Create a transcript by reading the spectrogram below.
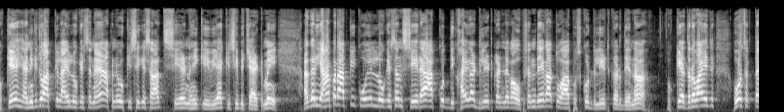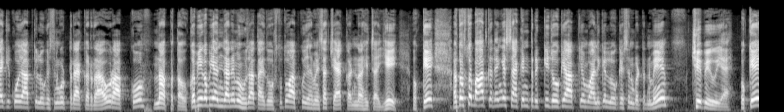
okay यानी कि जो आपकी लाइव लोकेशन है, आपने वो किसी के साथ शेयर नहीं की हुई है किसी भी चैट में। अगर यहाँ पर आपकी कोई लोकेशन शेयर है, आपको दिखाएगा डिलीट करने का ऑप्शन देगा तो आप उसको डिलीट कर देना। ओके अदरवाइज़ हो सकता है कि कोई आपके लोकेशन को ट्रैक कर रहा हो और आपको ना पता हो। कभी कभी अनजाने में हो जाता है दोस्तों तो आपको हमेशा चेक करना ही चाहिए, ओके? अब दोस्तों बात करेंगे सेकंड ट्रिक की, जो कि आपके मोबाइल के लोकेशन बटन में छिपी हुई है, ओके?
